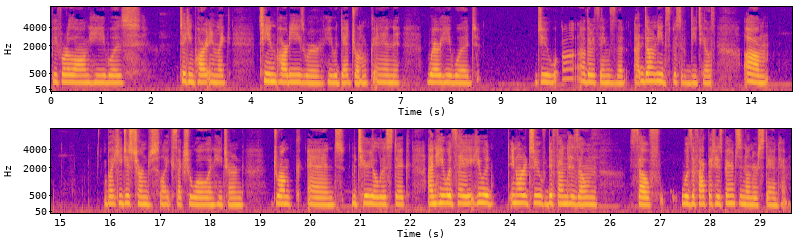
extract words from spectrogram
before long he was taking part in like teen parties where he would get drunk and where he would do uh, other things that I don't need specific details. Um, but he just turned like sexual and he turned drunk and materialistic and he would say he would in order to defend his own self was the fact that his parents didn't understand him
